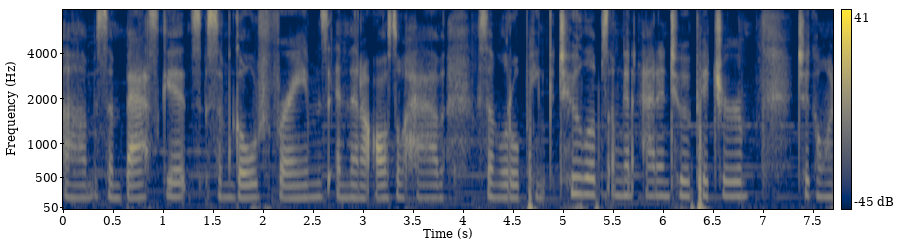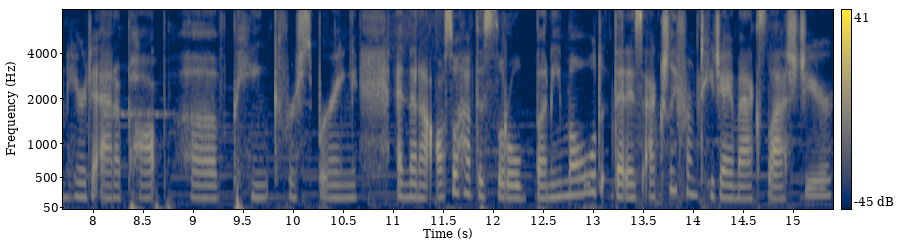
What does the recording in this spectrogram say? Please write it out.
um, some baskets, some gold frames, and then I also have some little pink tulips I'm going to add into a picture to go on here to add a pop of pink for spring. And then I also have this little bunny mold that is actually from TJ Maxx last year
